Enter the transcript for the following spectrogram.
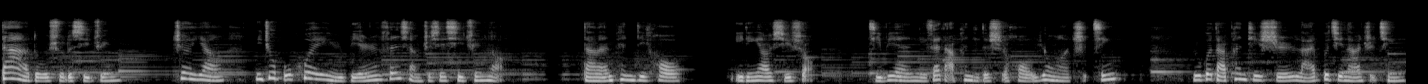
大多数的细菌，这样你就不会与别人分享这些细菌了。打完喷嚏后一定要洗手，即便你在打喷嚏的时候用了纸巾，如果打喷嚏时来不及拿纸巾。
